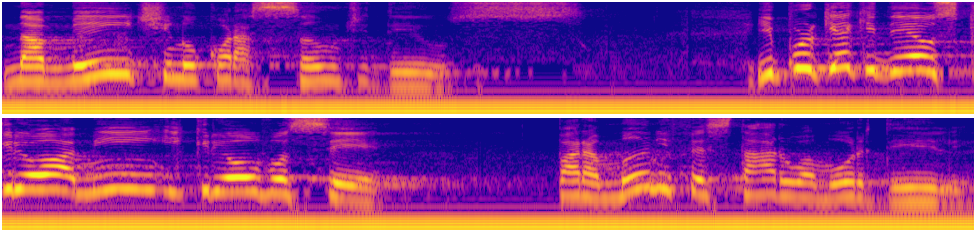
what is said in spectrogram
na mente e no coração de Deus. E por que que Deus criou a mim e criou você? Para manifestar o amor dele.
